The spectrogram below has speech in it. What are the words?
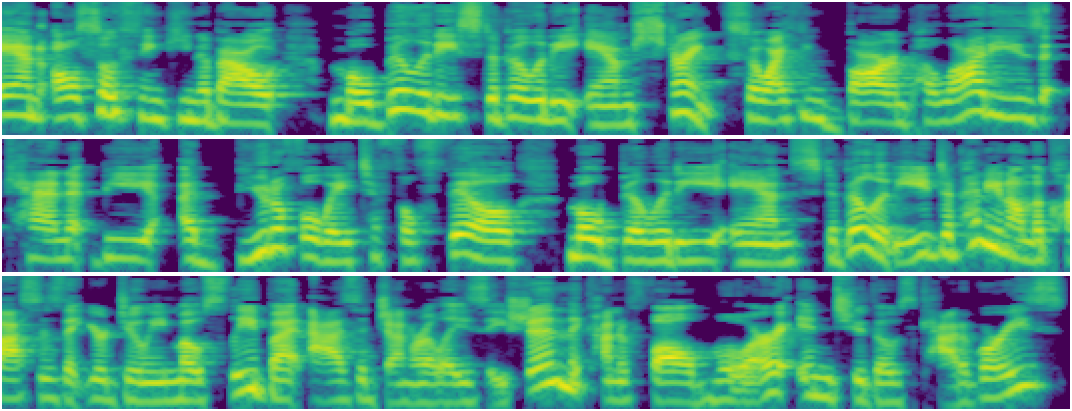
and also thinking about mobility, stability, and strength. So I think barre and Pilates can be a beautiful way to fulfill mobility and stability, depending on the classes that you're doing mostly. But as a generalization, they kind of fall more into those categories.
